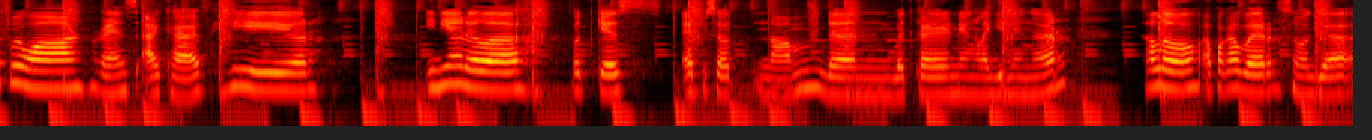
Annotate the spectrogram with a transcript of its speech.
everyone, Rance Archive here. Ini adalah podcast episode 6 dan buat kalian yang lagi denger, halo, apa kabar? Semoga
